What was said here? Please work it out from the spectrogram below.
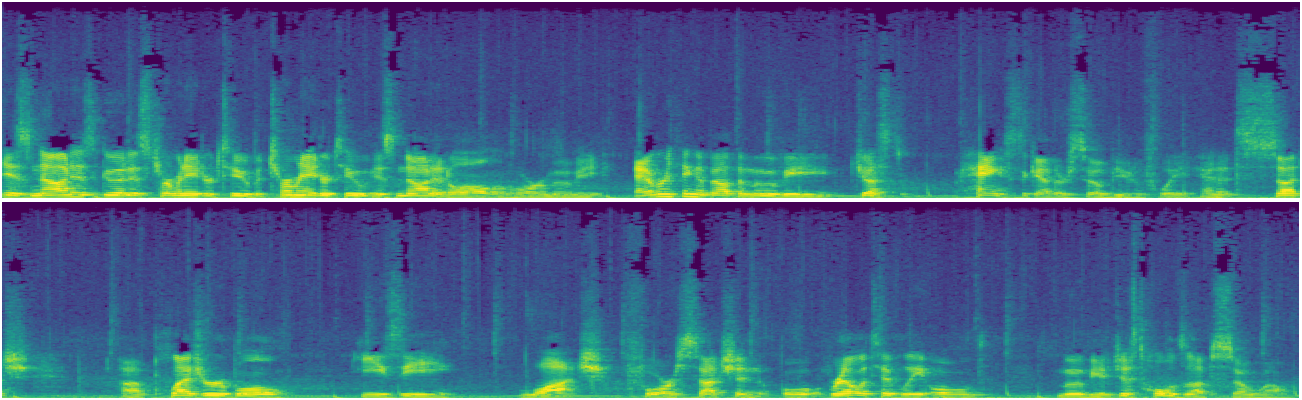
is not as good as Terminator 2, but Terminator 2 is not at all a horror movie. Everything about the movie just hangs together so beautifully, and it's such a pleasurable, easy watch for such an old, relatively old movie. It just holds up so well.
